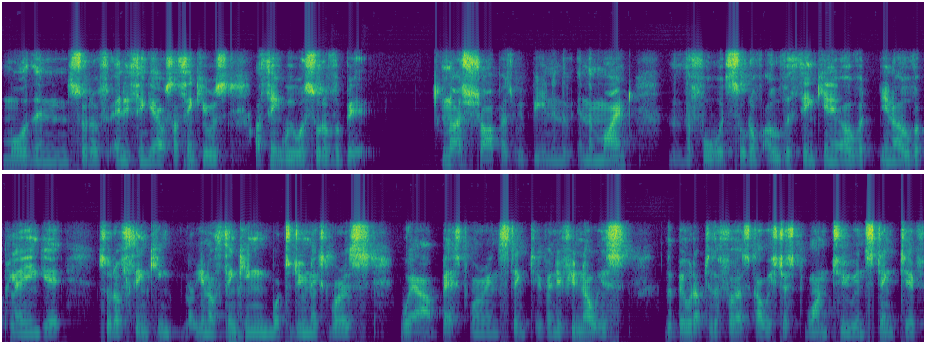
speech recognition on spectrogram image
more than sort of anything else. I think it was. I think we were sort of a bit not as sharp as we've been in the in the mind. The forwards sort of overthinking it, over you know, overplaying it, sort of thinking you know, thinking what to do next. Whereas we're our best we're instinctive. And if you notice, the build up to the first goal is just one, two, instinctive.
